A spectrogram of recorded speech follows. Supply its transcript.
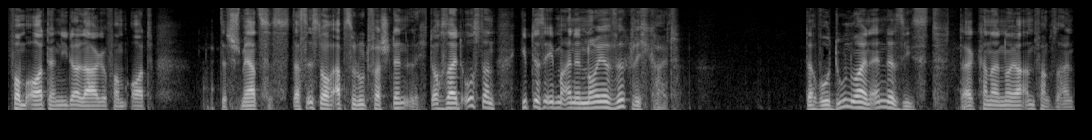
Vom Ort der Niederlage, vom Ort des Schmerzes. Das ist doch absolut verständlich. Doch seit Ostern gibt es eben eine neue Wirklichkeit. Da, wo du nur ein Ende siehst, da kann ein neuer Anfang sein.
